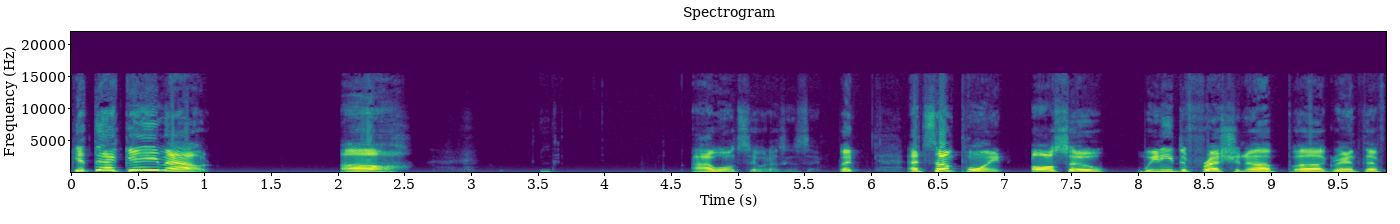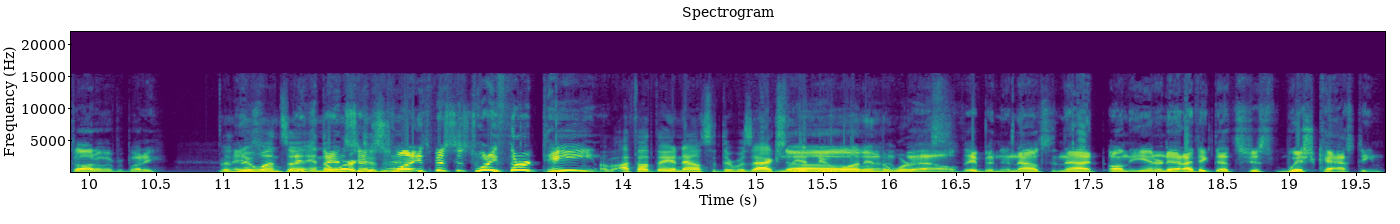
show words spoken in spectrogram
Get that game out. Oh. I won't say what I was going to say. But at some point, also, we need to freshen up uh, Grand Theft Auto, everybody. The It's- new one's uh, it's in the been works, isn't 20 it? It's been since 2013. I thought they announced that there was actually a new one in the works. Well, they've been announcing that on the internet. I think that's just wish casting.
